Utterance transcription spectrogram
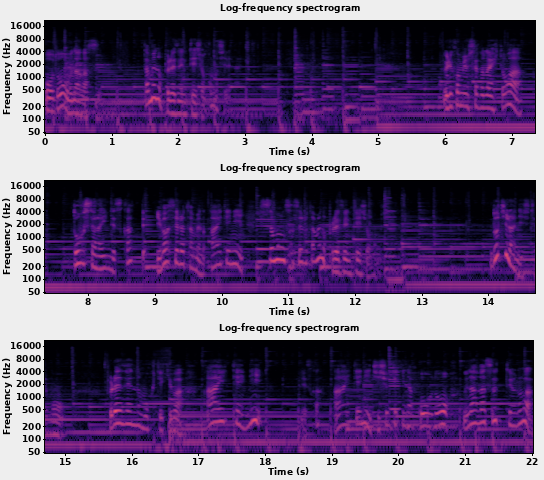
行動を促すためのプレゼンテーションかもしれない。売り込みをしたくない人はどうしたらいいんですかって言わせるための相手に質問させるためのプレゼンテーションかもしれない。どちらにしてもプレゼンの目的は相手にいいですか相手に自主的な行動を促すっていうのが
